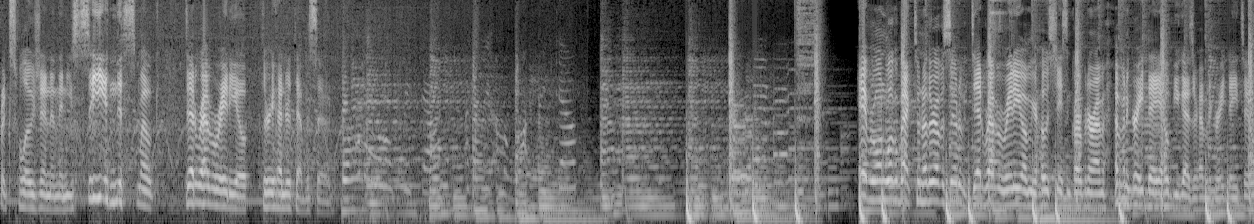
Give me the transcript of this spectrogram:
Explosion, and then you see in this smoke Dead Rabbit Radio 300th episode. Hey everyone, welcome back to another episode of Dead Rabbit Radio. I'm your host, Jason Carpenter. I'm having a great day. I hope you guys are having a great day too.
